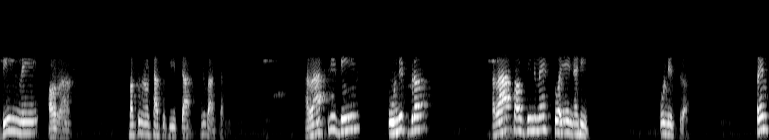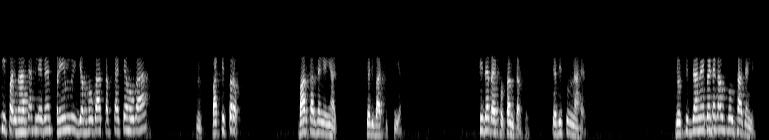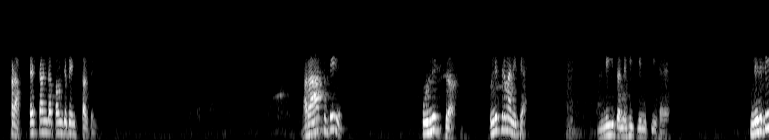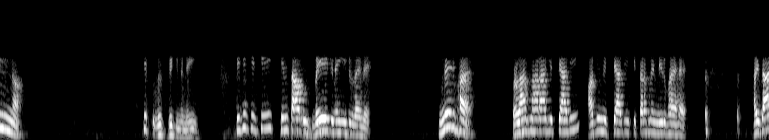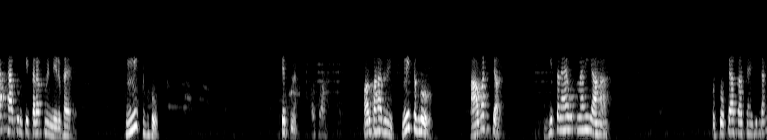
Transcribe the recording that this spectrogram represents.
दिन में और भक्त विनोद ठाकुर जी का अनुवाद कर रात्रि दिन उनिद्र रात और दिन में सोए नहीं। उनिद्र। प्रेम की परिभाषा के लिए गए प्रेम जब होगा तब कैसे होगा? हम्म, बातचीत करो। बाहर कर देंगे यहाँ से यदि बातचीत किया। सीधे बैठो तन करके यदि सुनना है। जो सीधा नहीं बैठेगा उसको उठा देंगे। खड़ा stand up on the bench कर देंगे। रात दिन उनिद्र उनिद्र माने क्या? नींद नहीं जिनकी है। निर्विन्न चित्त उद्विग्न नहीं। किसी चीज़ की चिंता, उद्वेग नहीं हृदय में। निर्भय, प्रहलाद महाराज इत्यादि अर्जुन इत्यादि की तरफ़ में निर्भय है। हरिदास ठाकुर की तरफ़ में निर्भय है। मित भूख कितना? अल्पहार नहीं। मित भूख आवश्यक। जितना है उतना ही आहार। उसको क्या कहते हैं? गीता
